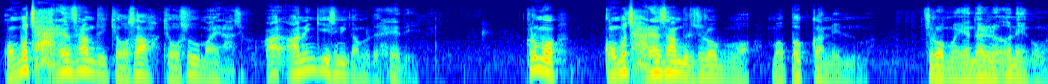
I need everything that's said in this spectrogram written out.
공부 잘하는 사람들이 교사, 교수 많이 하죠. 아, 는게 있으니까 아무래도 해야 돼. 뭐 공부 잘하는 사람들이 주로 뭐, 뭐 법관 이런 뭐 주로 뭐 옛날에는 은행고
